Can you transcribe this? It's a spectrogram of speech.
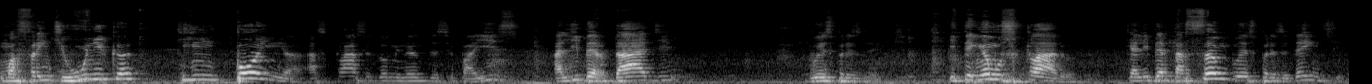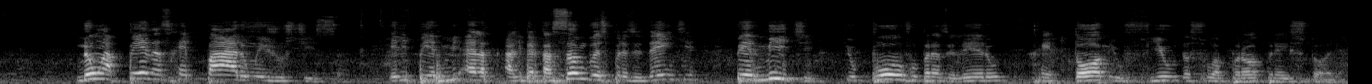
uma frente única que imponha às classes dominantes desse país a liberdade do ex-presidente. E tenhamos claro que a libertação do ex-presidente não apenas repara uma injustiça, ele a libertação do ex-presidente permite que o povo brasileiro retome o fio da sua própria história.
